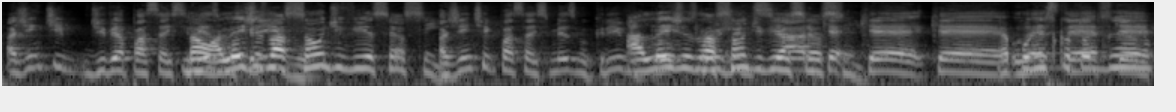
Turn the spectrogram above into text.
A gente devia passar esse Não, mesmo a legislação crivo. devia ser assim. A gente tinha que passar esse mesmo crivo. A pro- legislação pro devia ser que é- assim. Que é, que é, É o por isso que eu tô STF, é dizendo.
